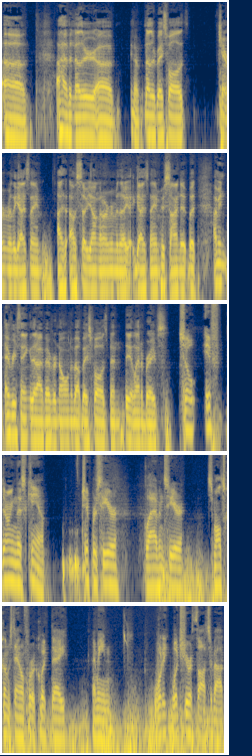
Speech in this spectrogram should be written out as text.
Uh, I have another uh, you know another baseball can't remember the guy's name. I, I was so young, I don't remember the guy's name who signed it. But I mean, everything that I've ever known about baseball has been the Atlanta Braves. So, if during this camp, Chipper's here, Glavine's here, Smoltz comes down for a quick day, I mean, what what's your thoughts about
